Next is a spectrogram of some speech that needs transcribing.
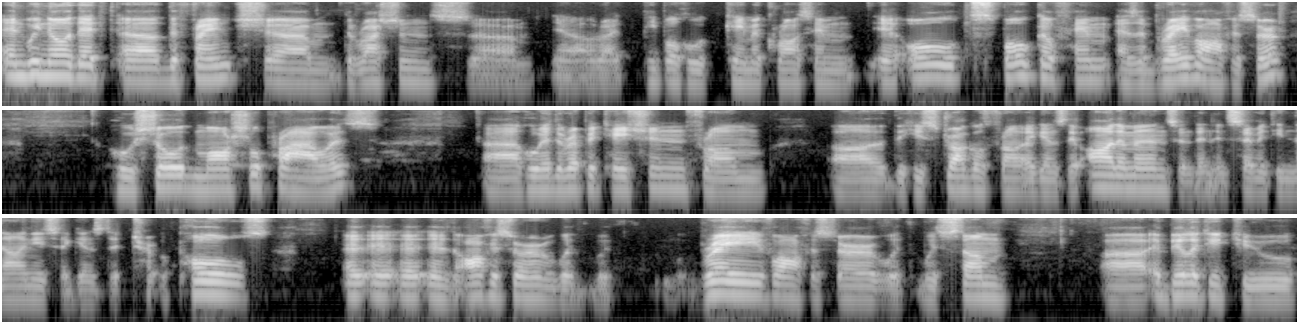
And we know that uh, the French, um, the Russians, um, you know, right, people who came across him, all spoke of him as a brave officer who showed martial prowess, uh, who had the reputation from uh, the, his struggle from against the Ottomans, and then in 1790s against the Poles, an officer with, with brave officer with with some uh, ability to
